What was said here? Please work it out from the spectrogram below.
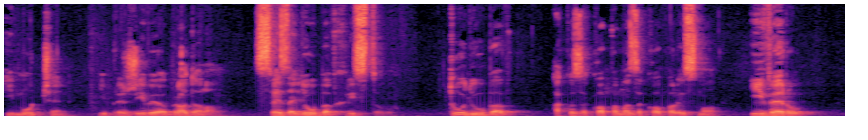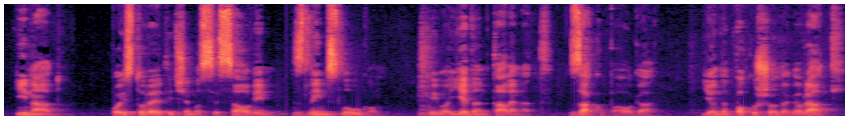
i mučen, i preživeo brodolom, sve za ljubav Hristovu. Tu ljubav, ako zakopamo, zakopali smo i veru i nadu. Poistovetit ćemo se sa ovim zlim slugom, koji ima jedan talenat, zakopao ga i onda pokušao da ga vrati.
